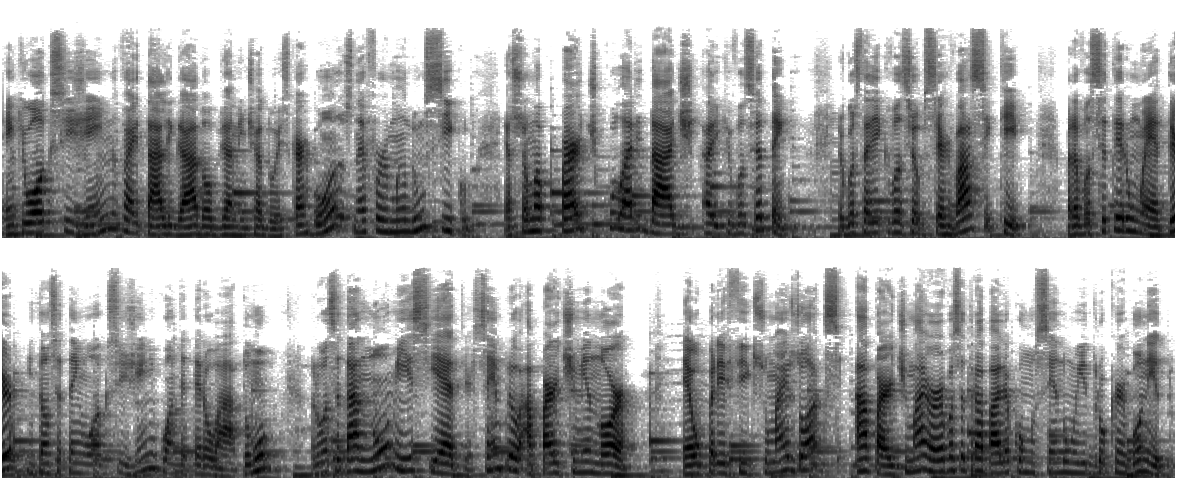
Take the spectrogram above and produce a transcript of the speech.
em que o oxigênio vai estar ligado, obviamente, a dois carbonos, né, formando um ciclo. Essa é uma particularidade aí que você tem. Eu gostaria que você observasse que para você ter um éter, então você tem o oxigênio enquanto heteroátomo. Para você dar nome a esse éter, sempre a parte menor é o prefixo mais oxi, a parte maior você trabalha como sendo um hidrocarboneto.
